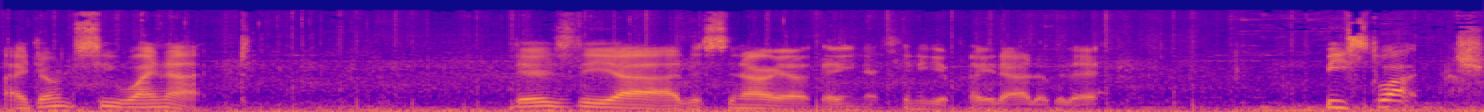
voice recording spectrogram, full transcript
I don't see why not. There's the uh, the scenario thing that's gonna get played out over there. Beast Watch.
